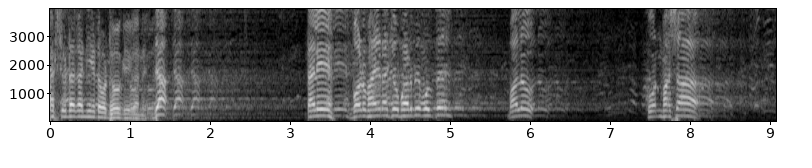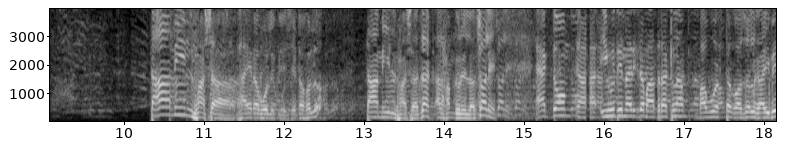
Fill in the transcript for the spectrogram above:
একশো টাকা নিয়ে এটা ঢোক এখানে। যা। তাহলে বড় ভাইরা কেউ পারবে বলতে? বলো, কোন ভাষা তামিল ভাষা ভাইরা বলে দিয়েছে, এটা হলো তামিল ভাষা। যাক, আলহামদুলিল্লাহ, চলে। একদম ইহুদি নারীটা বাদ রাখলাম। বাবু একটা গজল গাইবে।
